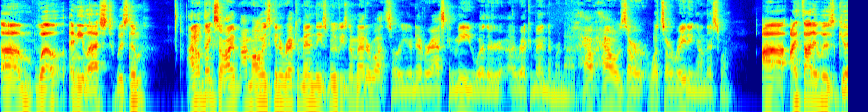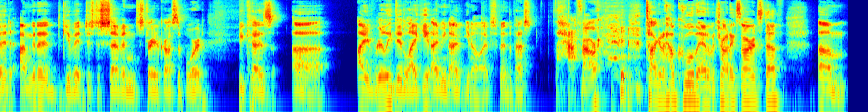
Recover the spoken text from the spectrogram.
Um, well, any last wisdom? I don't think so. I, I'm always going to recommend these movies no matter what. So you're never asking me whether I recommend them or not. How how's our what's our rating on this one? Uh, I thought it was good. I'm gonna give it just a seven straight across the board because uh, I really did like it. I mean, I you know I've spent the past half hour talking about how cool the animatronics are and stuff. Um,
